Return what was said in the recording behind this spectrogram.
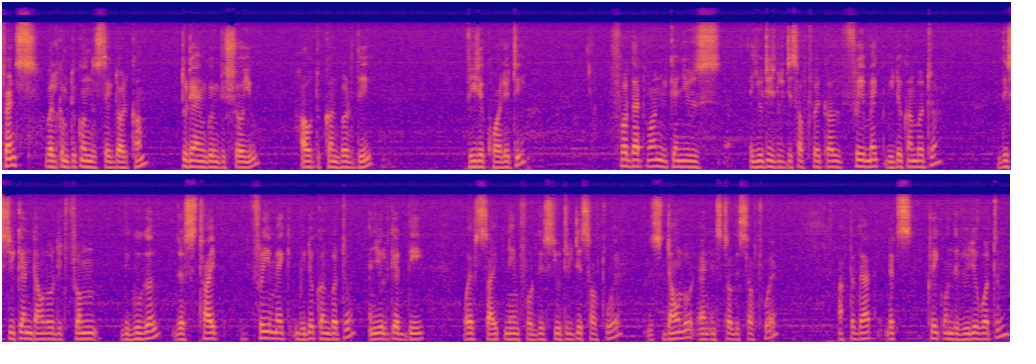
friends welcome to kundanstech.com today i'm going to show you how to convert the video quality. For that one we can use a utility software called FreeMake video converter. This you can download it from the google. Just type FreeMake video converter and you'll get the website name for this utility software. Just download and install the software. After that let's click on the video button.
